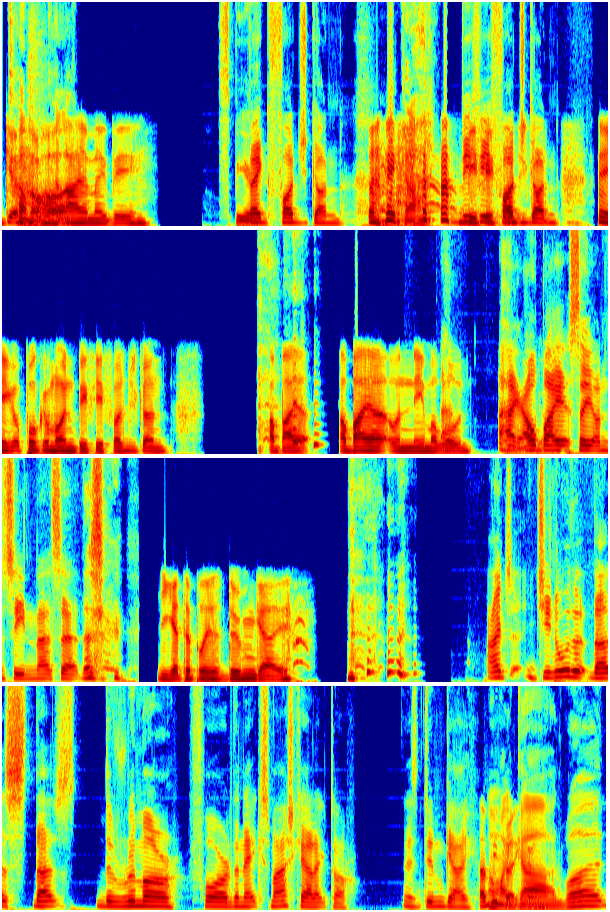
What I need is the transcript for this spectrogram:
G- Oh my oh, God. aye, might be. Spear. big fudge gun, God. beefy, fudge, gun. There you go, Pokemon Beefy Fudge Gun. I'll buy it. I'll buy it on name alone. Aye, Oh I'll my buy it sight unseen. That's it. That's. You get to play as Doom Guy. I, j- do you know that that's that's the rumor for the next Smash character is Doom Guy. Oh my pretty cool. god, what?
